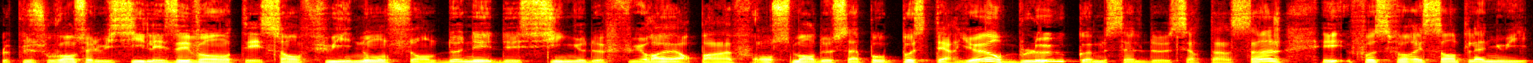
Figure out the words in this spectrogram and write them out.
Le plus souvent, celui-ci les évente et s'enfuit non sans donner des signes de fureur par un froncement de sa peau postérieure, bleue comme celle de certains singes et phosphorescente la nuit.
